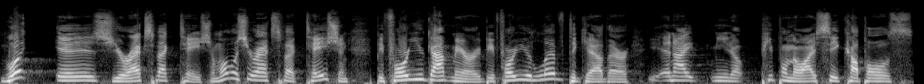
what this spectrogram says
what is your expectation? What was your expectation before you got married, before you lived together? And I, you know, people know I see couples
